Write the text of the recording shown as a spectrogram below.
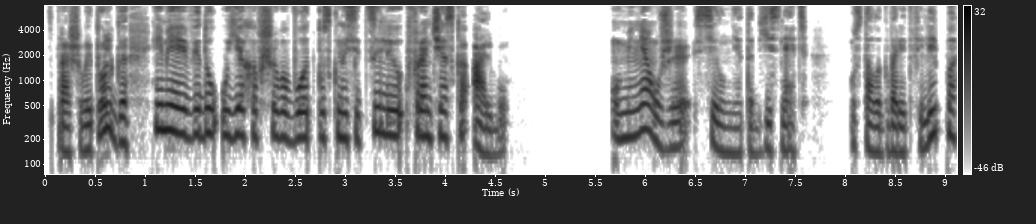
Спрашивает Ольга, имея в виду уехавшего в отпуск на Сицилию Франческо Альбу. У меня уже сил нет объяснять устало говорит Филиппа,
